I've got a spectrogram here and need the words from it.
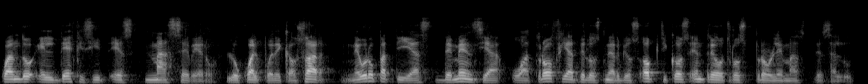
cuando el déficit es más severo, lo cual puede causar neuropatías, demencia o atrofia de los nervios ópticos, entre otros problemas de salud.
